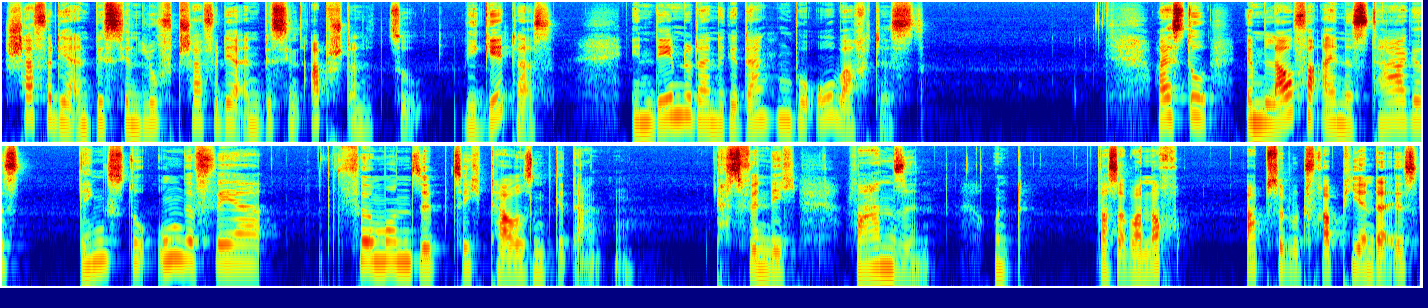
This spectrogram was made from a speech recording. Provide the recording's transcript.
schaffe dir ein bisschen Luft, schaffe dir ein bisschen Abstand zu. Wie geht das? Indem du deine Gedanken beobachtest. Weißt du, im Laufe eines Tages denkst du ungefähr 75.000 Gedanken. Das finde ich Wahnsinn. Und was aber noch absolut frappierender ist,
